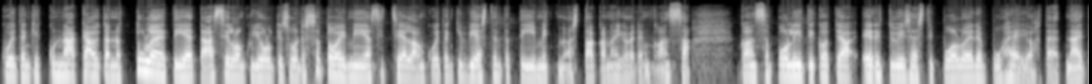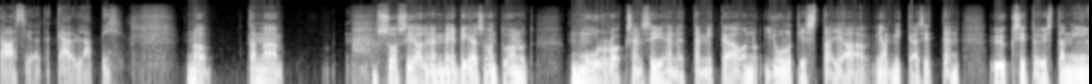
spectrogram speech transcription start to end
kuitenkin kun nämä käytännöt tulee tietää silloin, kun julkisuudessa toimii ja sitten siellä on kuitenkin viestintätiimit myös takana, joiden kanssa, kanssa poliitikot ja erityisesti puolueiden puheenjohtajat näitä asioita käy läpi. No tämä sosiaalinen media, se on tuonut murroksen siihen, että mikä on julkista ja, ja mikä sitten yksityistä, niin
